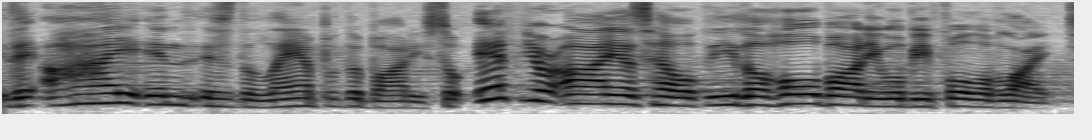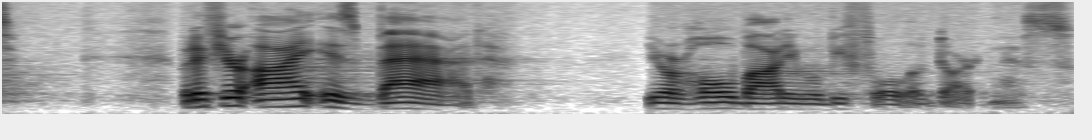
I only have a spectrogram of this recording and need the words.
The eye in, is the lamp of the body. So if your eye is healthy, the whole body will be full of light. But if your eye is bad, your whole body will be full of darkness.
